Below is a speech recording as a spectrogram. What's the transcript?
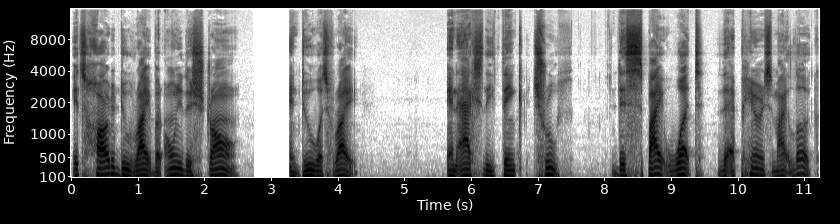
it's hard to do right, but only the strong and do what's right and actually think truth despite what the appearance might look.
